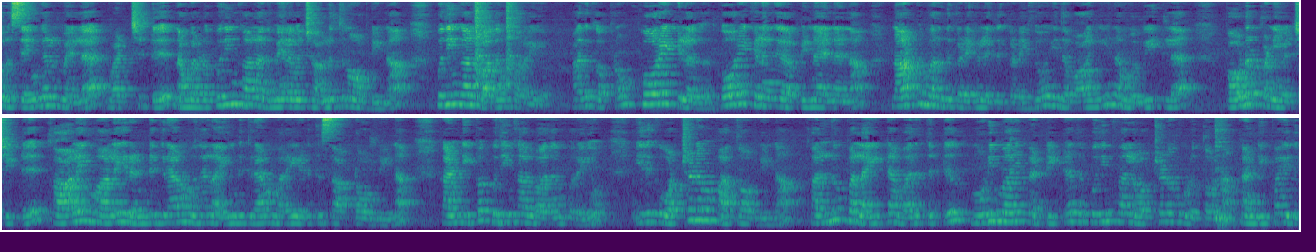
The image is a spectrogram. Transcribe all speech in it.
ஒரு செங்கல் மேல வச்சுட்டு நம்மளோட புதிங்கால் அது மேல வச்சு அழுத்தணும் அப்படின்னா புதிங்கால் வதம் குறையும். அதுக்கப்புறம் கோரைக்கிழங்கு கோரைக்கிழங்கு அப்படின்னா என்னன்னா நாட்டு மருந்து கடைகள் இது கிடைக்கும்? இதை வாங்கி நம்ம வீட்டில் பவுடர் பண்ணி வச்சுட்டு காலை மாலை ரெண்டு கிராம் முதல் ஐந்து கிராம் வரை எடுத்து சாப்பிட்டோம் அப்படின்னா கண்டிப்பாக குதிங்கால் வாதம் குறையும். இதுக்கு ஒற்றடம் பார்த்தோம் அப்படின்னா கல்லுப்பை லைட்டாக வறுத்துட்டு முடி மாதிரி கட்டிட்டு அந்த குதிங்கால் ஒற்றடம் கொடுத்தோம்னா கண்டிப்பாக இது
